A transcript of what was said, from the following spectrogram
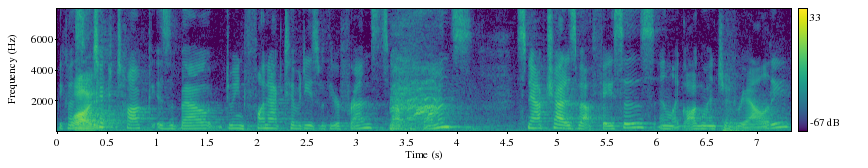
because Why? TikTok is about doing fun activities with your friends. It's about performance. Snapchat is about faces and like augmented reality.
